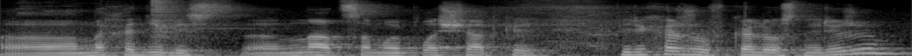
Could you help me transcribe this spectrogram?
э, находились э, над самой площадкой. Перехожу в колесный режим.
